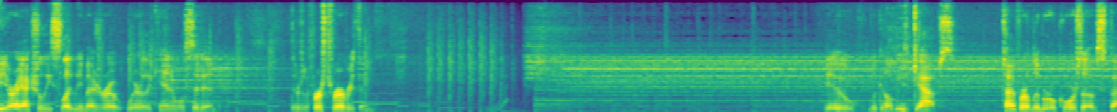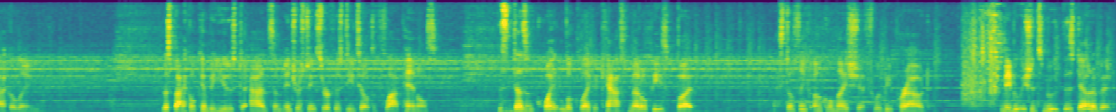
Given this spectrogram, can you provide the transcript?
Here I actually slightly measure out where the cannon will sit in. There's a first for everything. Ew, look at all these gaps. Time for a liberal course of spackling. The spackle can be used to add some interesting surface detail to flat panels. This doesn't quite look like a cast metal piece, but I still think Uncle Night Shift would be proud. Maybe we should smooth this down a bit.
